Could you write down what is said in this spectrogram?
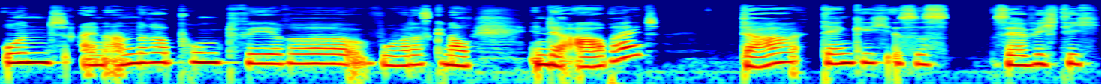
Und ein anderer Punkt wäre, wo war das genau? In der Arbeit, da denke ich, ist es sehr wichtig,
